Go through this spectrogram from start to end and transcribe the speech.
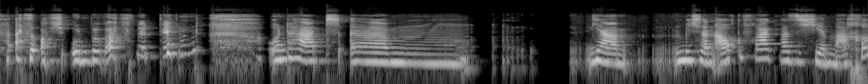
also ob ich unbewaffnet bin, und hat ähm, ja mich dann auch gefragt, was ich hier mache.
